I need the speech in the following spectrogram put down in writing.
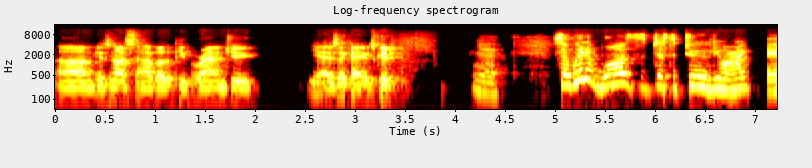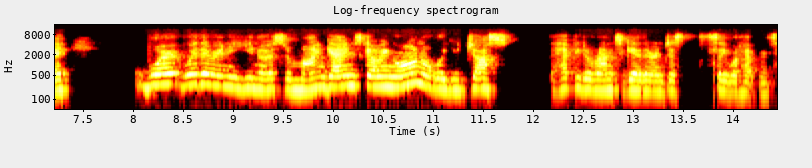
Um, it was nice to have other people around you. Yeah, it was okay. It was good. Yeah. So when it was just the two of you out there, were were there any you know sort of mind games going on, or were you just happy to run together and just see what happens?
